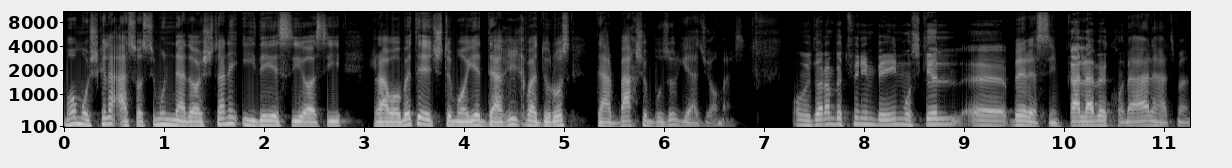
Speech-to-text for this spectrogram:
ما مشکل اساسیمون نداشتن ایده سیاسی روابط اجتماعی دقیق و درست در بخش بزرگی از جامعه است. امیدوارم بتونیم به این مشکل برسیم. غلبه کنیم. بله حتما.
